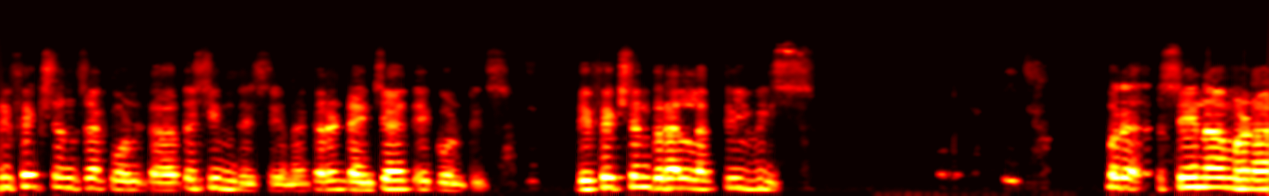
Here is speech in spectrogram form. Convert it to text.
डिफेक्शनचा कोणता? तर शिंदे सेना कारण त्यांच्या आहेत एकोणतीस. डिफेक्शन करायला लागतील वीस. बर सेना म्हणा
